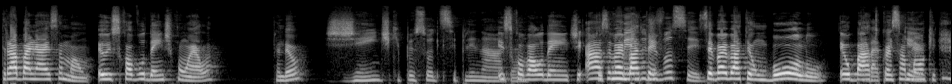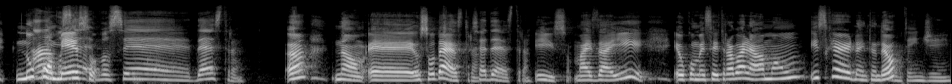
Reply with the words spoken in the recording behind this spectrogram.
Trabalhar essa mão. Eu escovo o dente com ela. Entendeu? Gente, que pessoa disciplinada. Escovar o dente. Ah, Tô você vai medo bater. de você. Você vai bater um bolo? Eu bato Vai com essa mão aqui. No Ah, começo. Você, você é destra? Hã? Não, é, eu sou destra. Você é destra. Isso. Mas aí eu comecei a trabalhar a mão esquerda, entendeu? Entendi.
